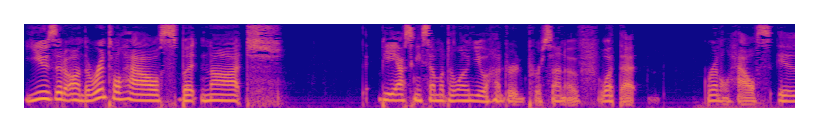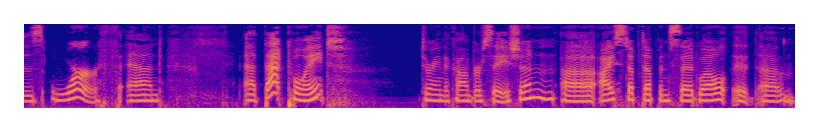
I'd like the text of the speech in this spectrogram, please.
use it on the rental house, but not be asking someone to loan you 100% of what that rental house is worth. And at that point, during the conversation, uh, I stepped up and said, well, it, um,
